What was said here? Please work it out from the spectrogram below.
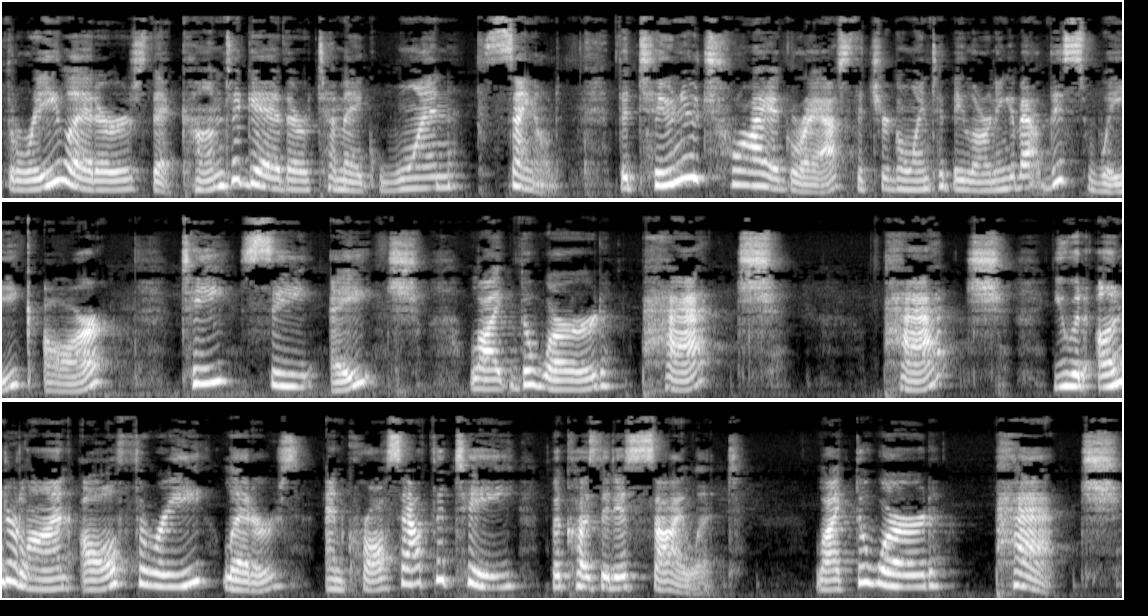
Three letters that come together to make one sound. The two new triagraphs that you're going to be learning about this week are TCH, like the word patch, patch. You would underline all three letters and cross out the T because it is silent, like the word patch.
